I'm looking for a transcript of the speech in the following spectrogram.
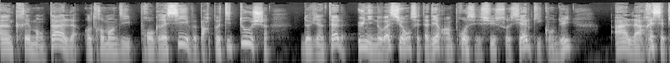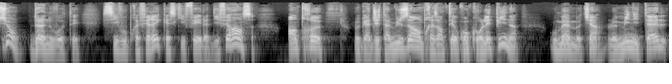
incrémentale, autrement dit progressive, par petites touches, devient-elle une innovation, c'est-à-dire un processus social qui conduit à la réception de la nouveauté? Si vous préférez, qu'est-ce qui fait la différence entre le gadget amusant présenté au concours Lépine, ou même, tiens, le Minitel,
